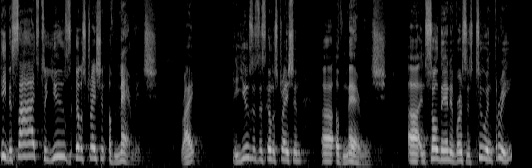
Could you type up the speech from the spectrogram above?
he decides to use illustration of marriage, right? he uses this illustration uh, of marriage. Uh, and so then in verses 2 and 3,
